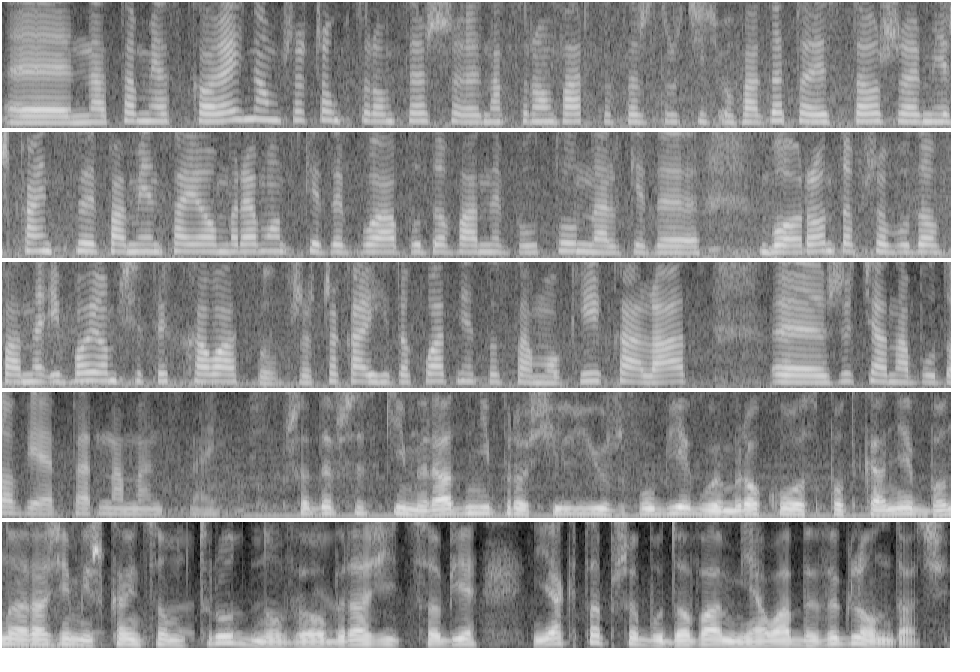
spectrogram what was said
E, Natomiast kolejną rzeczą, którą też, na którą warto też zwrócić uwagę, to jest to, że mieszkańcy pamiętają remont, kiedy była budowany był tunel, kiedy było rondo przebudowane i boją się tych hałasów, że czeka ich dokładnie to samo, kilka lat e, życia na budowie permanentnej. Przede wszystkim radni prosili już w ubiegłym roku o spotkanie, bo na razie mieszkańcom trudno wyobrazić sobie, jak ta przebudowa miałaby wyglądać.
